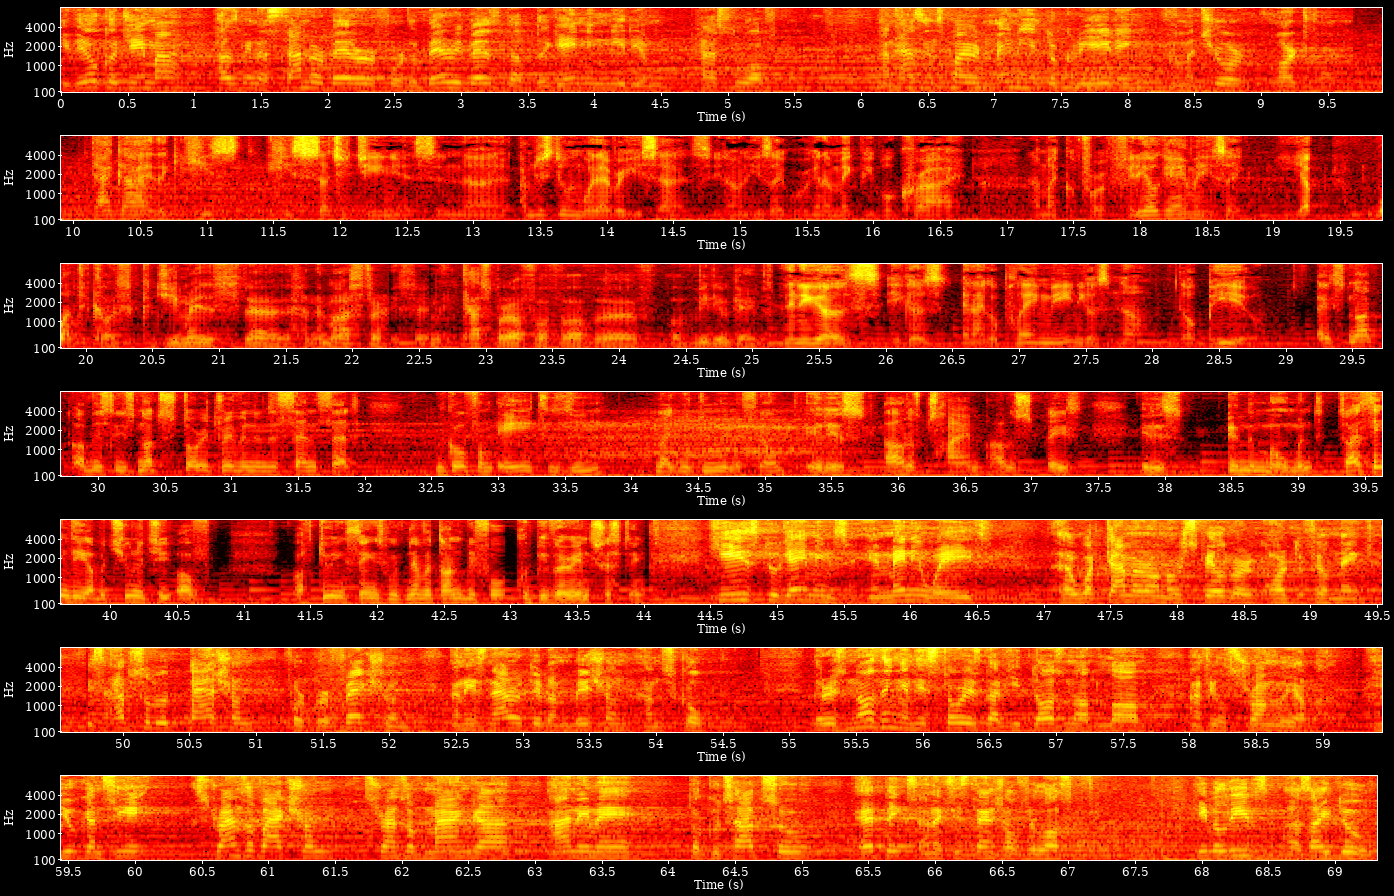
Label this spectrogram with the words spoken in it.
Hideo Kojima has been a standard bearer for the very best that the gaming medium has to offer and has inspired many into creating a mature art form. That guy, like, he's he's such a genius, and uh, I'm just doing whatever he says, you know. And he's like, "We're gonna make people cry." And I'm like, "For a video game?" And he's like, "Yep." What because Kojima is the, the master, he's the Kasparov of of, uh, of video games. And then he goes, he goes, and I go, "Playing me?" And he goes, "No, they'll be you." It's not obviously it's not story driven in the sense that we go from A to Z like we do in a film. It is out of time, out of space. It is in the moment. So I think the opportunity of of doing things we've never done before could be very interesting. He is to gaming in many ways uh, what Cameron or Spielberg are to filmmaking. His absolute passion for perfection and his narrative ambition and scope. There is nothing in his stories that he does not love and feel strongly about. You can see strands of action, strands of manga, anime, tokusatsu, epics, and existential philosophy. He believes, as I do,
